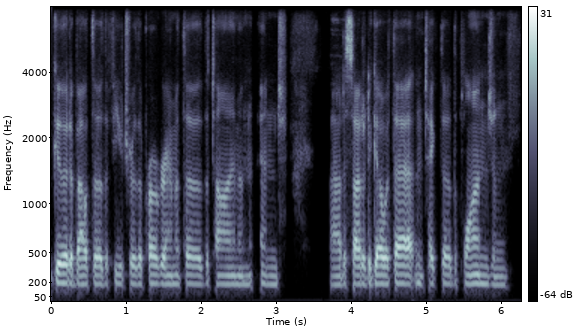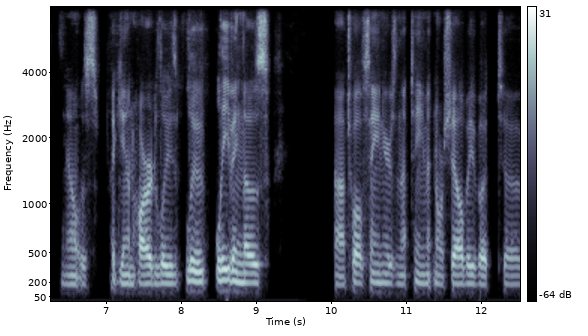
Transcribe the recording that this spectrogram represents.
good about the the future of the program at the the time, and and I decided to go with that and take the the plunge. And you know, it was again hard lose, lo- leaving those uh, 12 seniors in that team at North Shelby, but uh,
